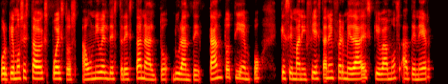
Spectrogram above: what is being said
porque hemos estado expuestos a un nivel de estrés tan alto durante tanto tiempo que se manifiestan enfermedades que vamos a tener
